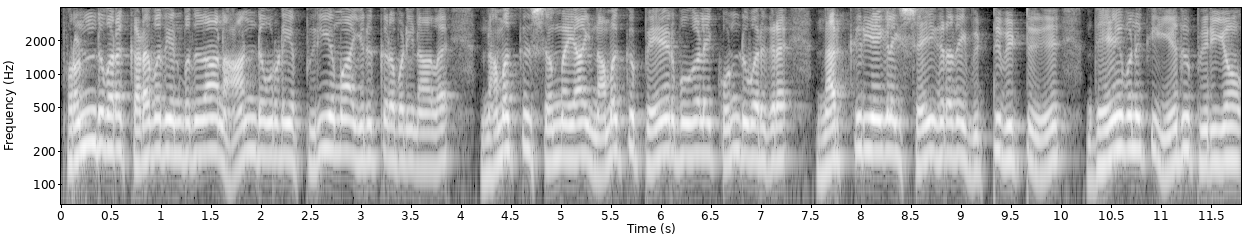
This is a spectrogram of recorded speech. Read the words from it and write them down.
புரண்டு வர கடவது என்பதுதான் ஆண்டவருடைய பிரியமாக இருக்கிறபடினால நமக்கு செம்மையாய் நமக்கு பேர் புகழை கொண்டு வருகிற நற்கிரியைகளை செய்கிறதை விட்டுவிட்டு தேவனுக்கு எது பிரியம்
